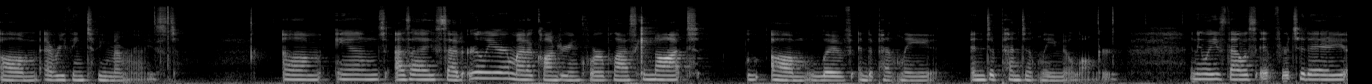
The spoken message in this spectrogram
um, everything to be memorized. Um, and as I said earlier, mitochondria and chloroplasts cannot um, live independently, independently no longer. Anyways, that was it for today.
